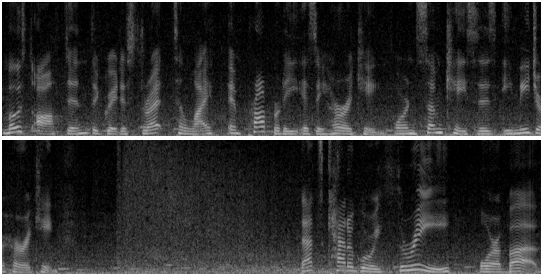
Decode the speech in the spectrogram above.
Most often, the greatest threat to life and property is a hurricane, or in some cases, a major hurricane. That's category 3 or above.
